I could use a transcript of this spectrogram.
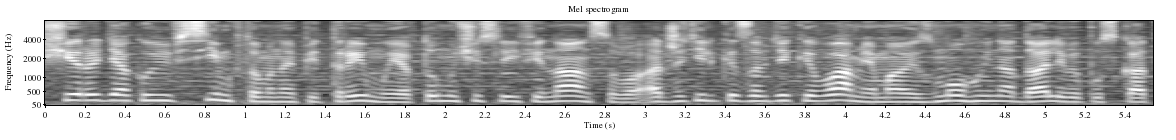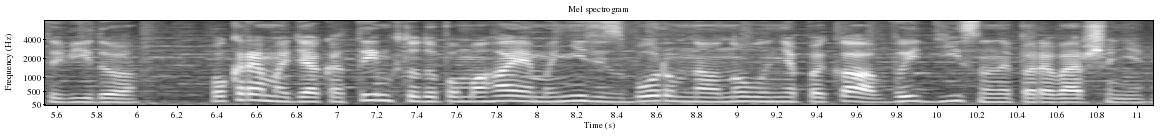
Щиро дякую всім, хто мене підтримує, в тому числі і фінансово, адже тільки завдяки вам я маю змогу і надалі випускати відео. Окрема дяка тим, хто допомагає мені зі збором на оновлення ПК. Ви дійсно не перевершені.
